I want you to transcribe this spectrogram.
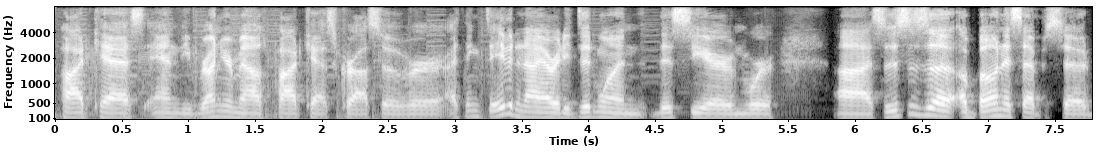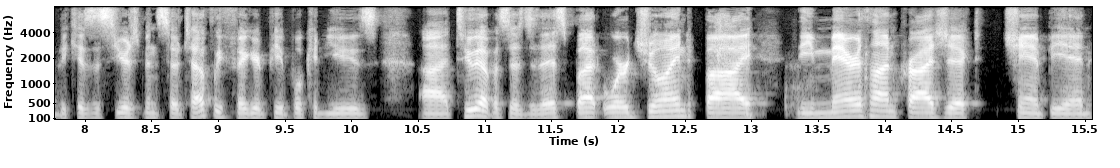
podcast and the Run Your Mouth podcast crossover. I think David and I already did one this year, and we're uh, so this is a, a, bonus episode because this year's been so tough. We figured people could use uh, two episodes of this, but we're joined by the Marathon Project champion,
